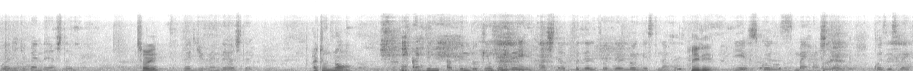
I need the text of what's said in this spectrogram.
Where did you find the hashtag? Sorry? Where did you find the hashtag? I don't know. I've been I've been looking for the hashtag for the for the longest now. Really? Yes, because my hashtag, because it's like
